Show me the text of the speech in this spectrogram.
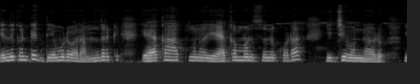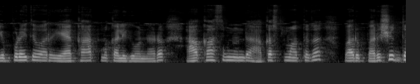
ఎందుకంటే దేవుడు వారందరికీ ఏక ఆత్మను ఏక మనసును కూడా ఇచ్చి ఉన్నాడు. ఎప్పుడైతే వారు ఏకా ఆత్మ కలిగి ఉన్నారో ఆకాశం నుండి అకస్మాత్తుగా వారు పరిశుద్ధ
